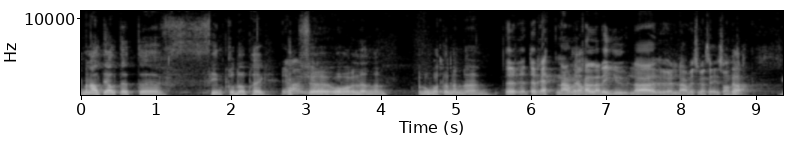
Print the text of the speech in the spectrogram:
Men alt i alt et uh, fint preg. Ja, Ikke ja. overveldende på noen måte, men uh, Det, det er rett navn. Vi Ja. kaller det juleøl, der, hvis du kan si sånn. Ja. da.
